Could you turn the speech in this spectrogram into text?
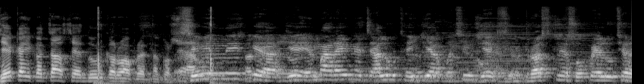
જે કંઈ કચાશ છે દૂર કરવા પ્રયત્ન કરશે. સિવિલની જે એમઆરઆઈને ચાલુ થઈ ગયા પછી જે ટ્રસ્ટને સોંપેલું છે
